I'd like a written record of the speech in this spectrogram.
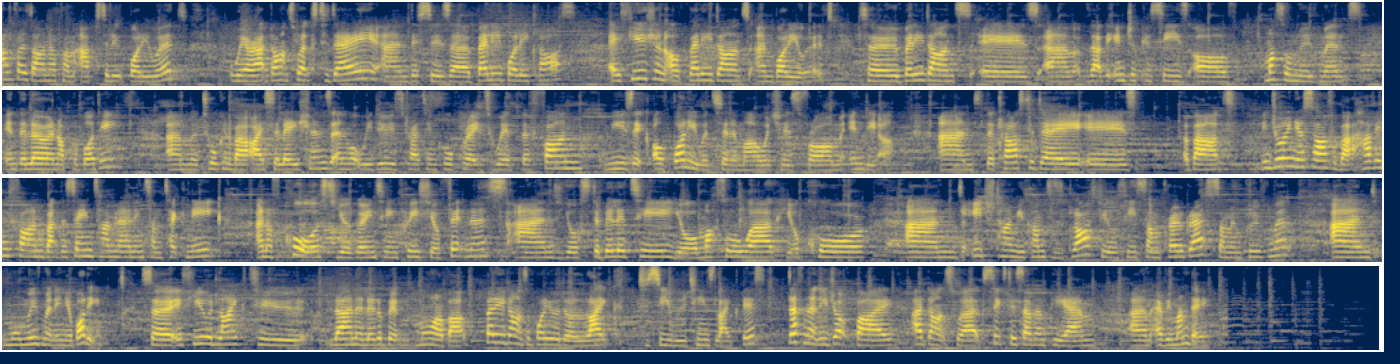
I'm Farzana from Absolute Bollywood. We're at Danceworks today and this is a belly bolly class, a fusion of belly dance and Bollywood. So belly dance is um, that the intricacies of muscle movements in the lower and upper body. Um, we're talking about isolations and what we do is try to incorporate with the fun music of Bollywood cinema which is from India. And the class today is about enjoying yourself, about having fun, but at the same time learning some technique. And of course, you're going to increase your fitness and your stability, your muscle work, your core. And each time you come to the class, you'll see some progress, some improvement, and more movement in your body. So if you would like to learn a little bit more about belly dance or Bollywood or like to see routines like this, definitely drop by at Danceworks 6 to 7 p.m. Um, every Monday.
